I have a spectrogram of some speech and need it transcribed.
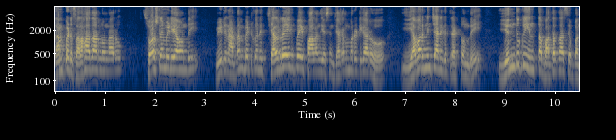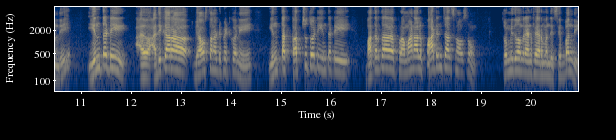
గంపెడు సలహాదారులు ఉన్నారు సోషల్ మీడియా ఉంది వీటిని అడ్డం పెట్టుకొని చెలరేగిపోయి పాలన చేసిన జగన్మోహన్ రెడ్డి గారు ఎవరి నుంచి ఆయనకి థ్రెట్ ఉంది ఎందుకు ఇంత భద్రతా సిబ్బంది ఇంతటి అధికార వ్యవస్థను అడ్డు పెట్టుకొని ఇంత ఖర్చుతోటి ఇంతటి భద్రతా ప్రమాణాలు పాటించాల్సిన అవసరం. తొమ్మిది వందల ఎనభై ఆరు మంది సిబ్బంది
